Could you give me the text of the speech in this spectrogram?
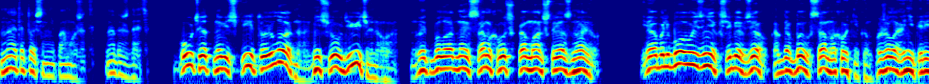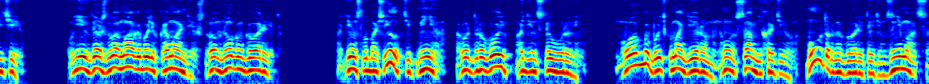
Но это точно не поможет. Надо ждать. Будь это новички, то и ладно, ничего удивительного. Но это была одна из самых лучших команд, что я знаю. Я бы любого из них себе взял, когда был сам охотником, пожелая не перейти. У них даже два мага были в команде, что о многом говорит. Один слабосилок, типа меня, а вот другой — одиннадцатый уровень. Мог бы быть командиром, но сам не хотел. Муторно, говорит, этим заниматься.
